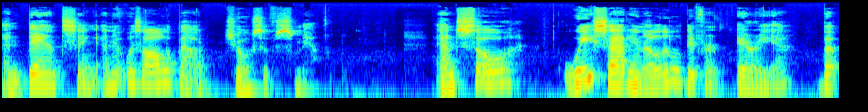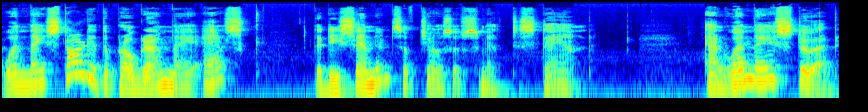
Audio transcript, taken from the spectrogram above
and dancing, and it was all about Joseph Smith. And so we sat in a little different area, but when they started the program, they asked the descendants of Joseph Smith to stand. And when they stood,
